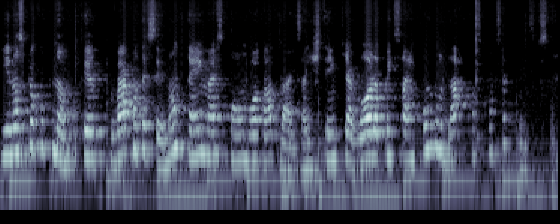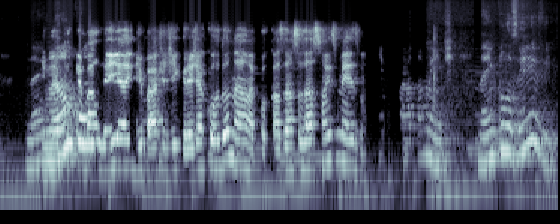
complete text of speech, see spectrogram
E não se preocupe não, porque vai acontecer, não tem mais como voltar atrás. A gente tem que agora pensar em como lidar com as consequências. Né? E não, é não é porque como... baleia debaixo de igreja acordou, não, é por causa das nossas ações mesmo. Exatamente. Né? Inclusive,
